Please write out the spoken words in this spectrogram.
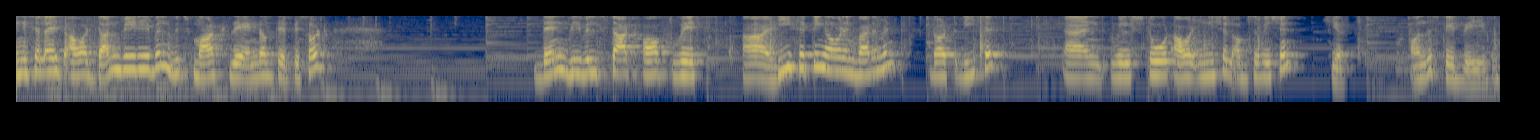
initialize our done variable which marks the end of the episode. Then we will start off with uh, resetting our environment dot reset and we'll store our initial observation here on the state variable.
